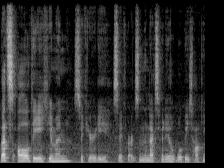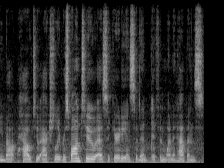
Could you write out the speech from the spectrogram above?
that's all the human security safeguards. In the next video, we'll be talking about how to actually respond to a security incident if and when it happens.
